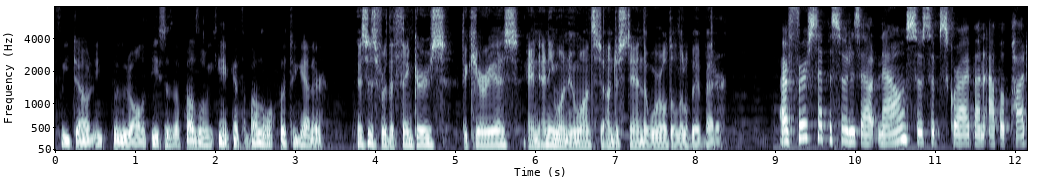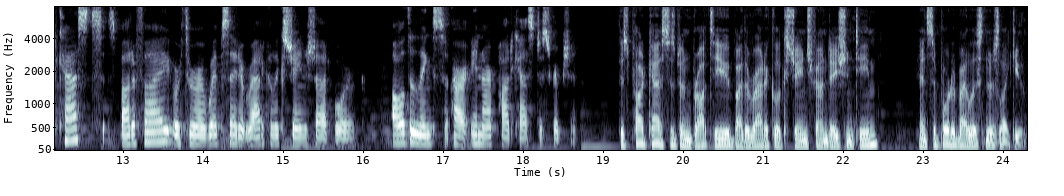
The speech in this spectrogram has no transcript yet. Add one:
If we don't include all the pieces of the puzzle, we can't get the puzzle put together. This is for the thinkers, the curious, and anyone who wants to understand the world a little bit better. Our first episode is out now, so subscribe on Apple Podcasts, Spotify, or through our website at radicalxchange.org. All the links are in our podcast description. This podcast has been brought to you by the RadicalxChange Foundation team and supported by listeners like you.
